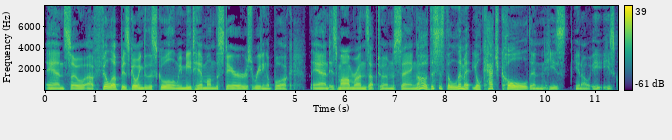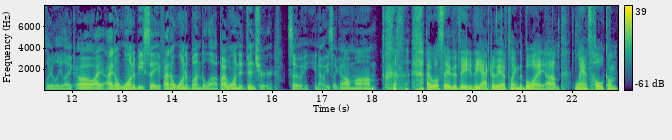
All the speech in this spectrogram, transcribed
and so uh, Philip is going to the school, and we meet him on the stairs reading a book. And his mom runs up to him saying, "Oh, this is the limit. You'll catch cold." And he's, you know, he, he's clearly like, "Oh, I, I don't want to be safe. I don't want to bundle up. I want adventure." So, you know, he's like, "Oh, mom." I will say that the the actor they have playing the boy, um, Lance Holcomb,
